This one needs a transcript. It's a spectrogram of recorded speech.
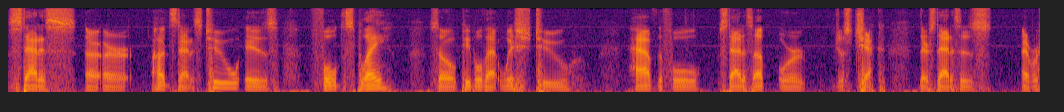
status uh, or HUD status 2 is full display. So people that wish to have the full status up or just check their statuses ever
